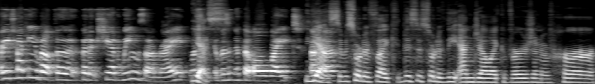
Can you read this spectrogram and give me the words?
Are you talking about the? But it, she had wings on, right? Was Yes. It, wasn't it the all white? Uh-huh. Yes, it was sort of like this is sort of the angelic version of her,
